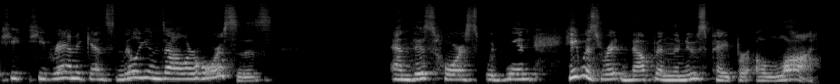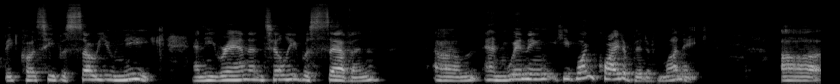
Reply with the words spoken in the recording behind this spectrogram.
he, he ran against million dollar horses and this horse would win. He was written up in the newspaper a lot because he was so unique, and he ran until he was seven, um, and winning. He won quite a bit of money uh,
